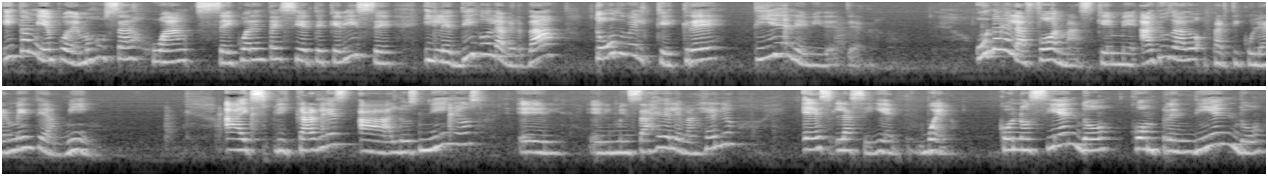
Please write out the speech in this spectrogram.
Y también podemos usar Juan 6:47, que dice, y les digo la verdad, todo el que cree tiene vida eterna. Una de las formas que me ha ayudado particularmente a mí a explicarles a los niños el, el mensaje del Evangelio es la siguiente. Bueno, conociendo, comprendiendo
